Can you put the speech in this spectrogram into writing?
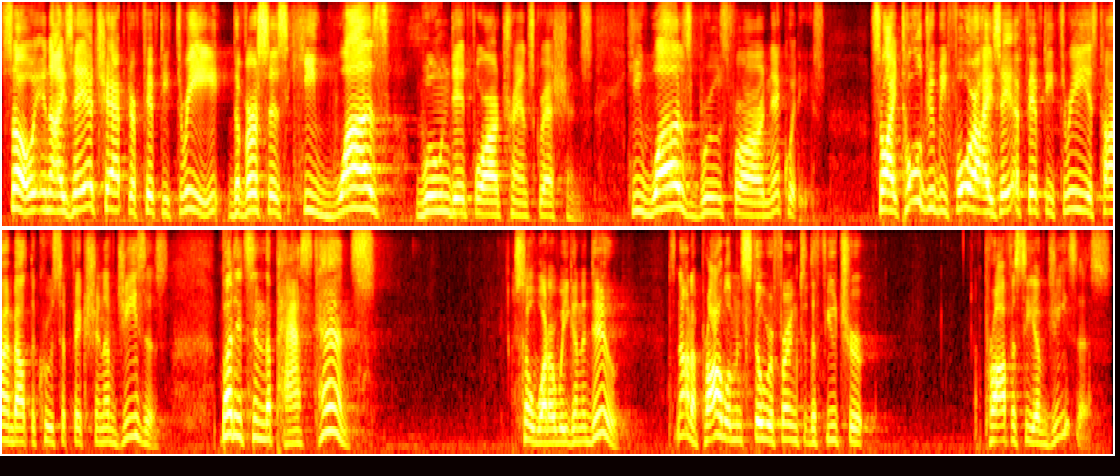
So in Isaiah chapter 53, the verse says, He was wounded for our transgressions. He was bruised for our iniquities. So I told you before, Isaiah 53 is talking about the crucifixion of Jesus. but it's in the past tense. So, what are we going to do? It's not a problem, it's still referring to the future prophecy of Jesus.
